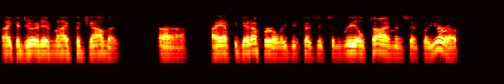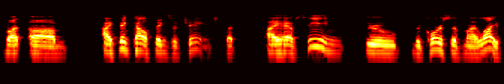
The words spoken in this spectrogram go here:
I can do it in my pajamas. Uh, I have to get up early because it's in real time in Central Europe. But um, I think how things have changed. But I have seen through the course of my life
